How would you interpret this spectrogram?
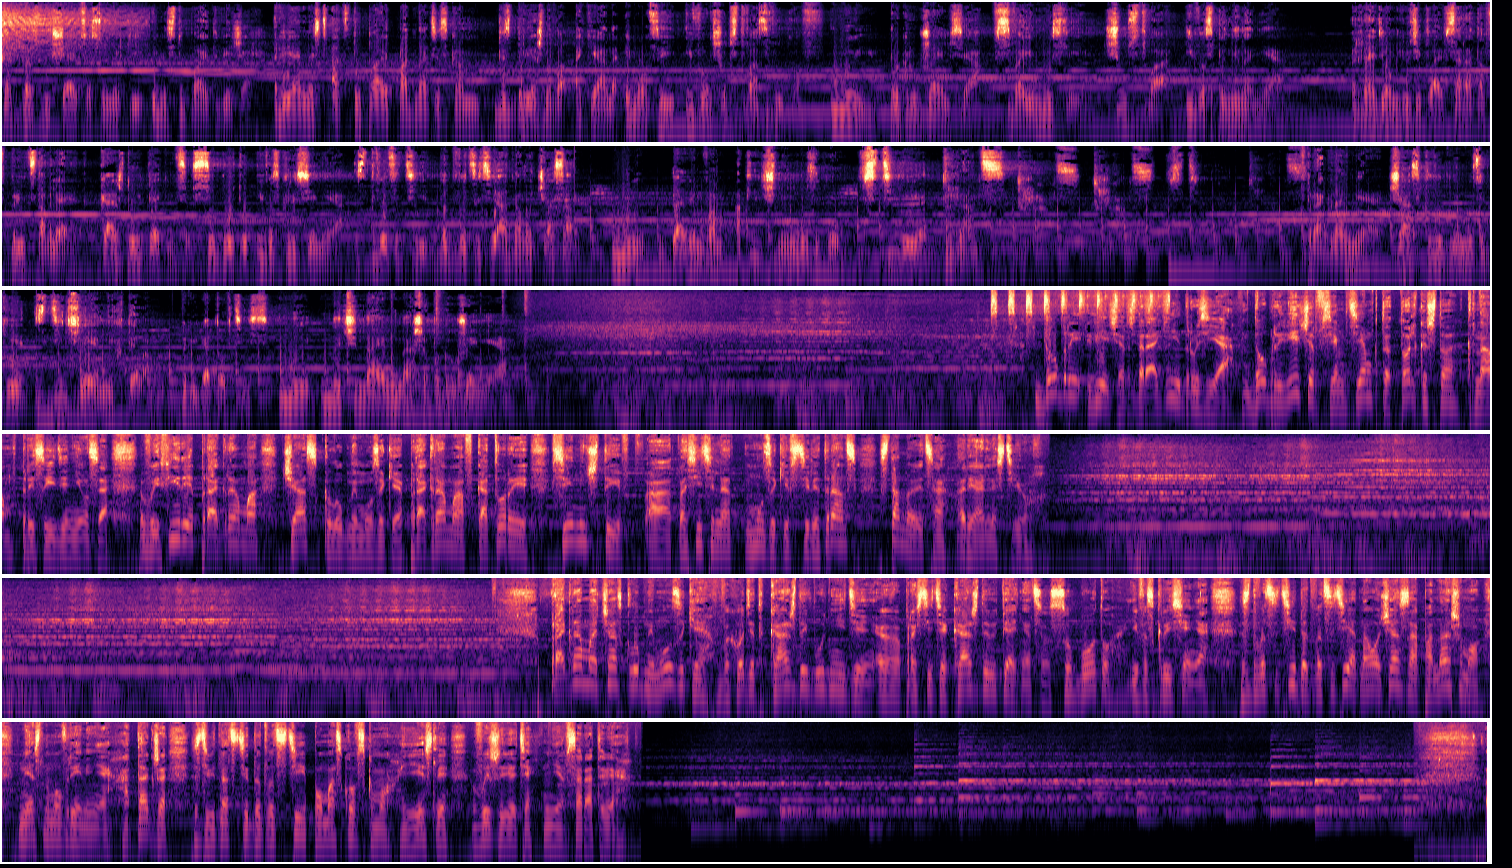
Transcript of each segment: Когда сгущаются сумерки и наступает вечер, реальность отступает под натиском безбрежного океана эмоций и волшебства звуков. Мы погружаемся в свои мысли, чувства и воспоминания. Радио Music Life Саратов представляет каждую пятницу, субботу и воскресенье с 20 до 21 часа мы дарим вам отличную музыку в стиле транс. Транс, В программе «Час клубной музыки» с диджеем Михтелом. Приготовьтесь, мы начинаем наше погружение. Добрый вечер, дорогие друзья. Добрый вечер всем тем, кто только что к нам присоединился. В эфире программа «Час клубной музыки». Программа, в которой все мечты относительно музыки в стиле транс становятся реальностью. Программа «Час клубной музыки» выходит каждый будний день, э, простите, каждую пятницу, субботу и воскресенье с 20 до 21 часа по нашему местному времени, а также с 19 до 20 по московскому, если вы живете не в Саратове.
